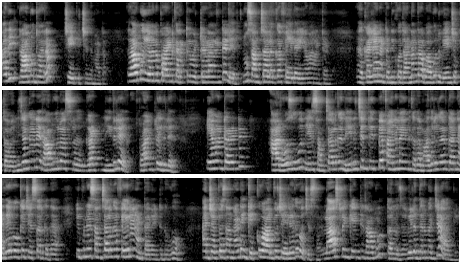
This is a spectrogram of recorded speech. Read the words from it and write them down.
అది రాము ద్వారా చేయించింది అన్నమాట రాము ఏమైనా పాయింట్ కరెక్ట్గా పెట్టాడా అంటే లేదు. నువ్వు సంచాలకగా ఫెయిల్ అయ్యావని అంటాడు. కళ్యాణ్ అంటే నీకు దండం రా బాబు నువ్వేం చెప్తావా. నిజంగానే రాములో అసలు గట్ ఇది లేదు. పాయింట్లో ఇది లేదు. ఏమంటాడంటే ఆ రోజు నేను సంచాలుగా నేను ఇచ్చిన తీర్పే ఫైనల్ అయింది కదా. మాధురి గారు దాన్ని అదే ఓకే చేశారు కదా. ఇప్పుడు నేను సంచాలుగా ఫెయిల్ అని అంటావేంటి నువ్వు? అని చెప్పేసి అన్నాడు. ఇంకెక్కువ ఆర్గ్యూ చేయలేదు వచ్చేస్తారు లాస్ట్లో ఇంకేంటి రాము? తనుజ. వీళ్ళిద్దరి మధ్య ఆర్గ్యూ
